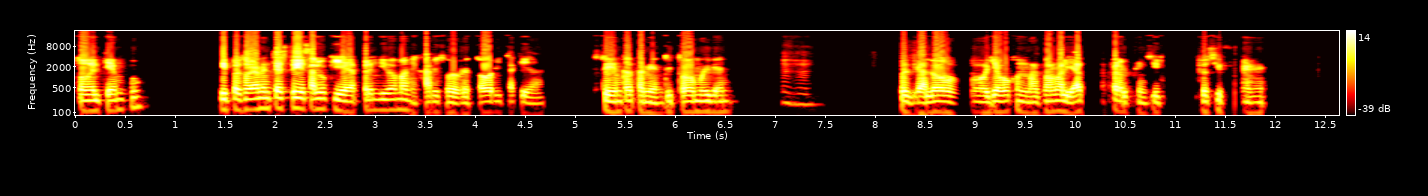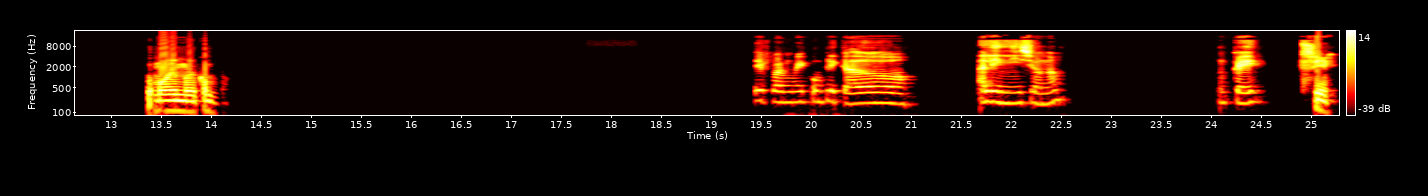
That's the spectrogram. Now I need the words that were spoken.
todo el tiempo. Y pues obviamente esto ya es algo que ya he aprendido a manejar y sobre todo ahorita que ya estoy en tratamiento y todo muy bien, pues ya lo, llevo con más normalidad, pero al principio sí fue muy, muy complicado. Sí, fue muy complicado al inicio, ¿no? Ok. Sí.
